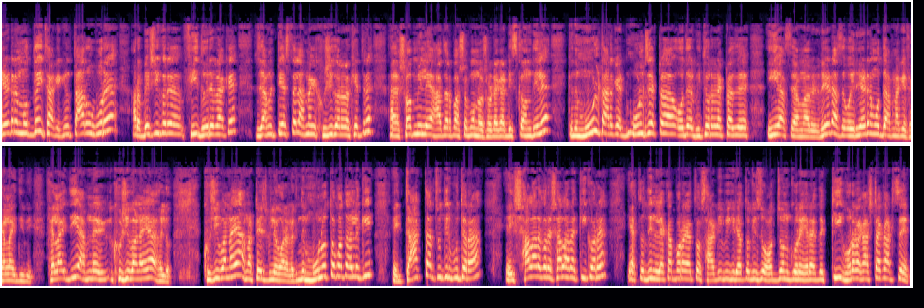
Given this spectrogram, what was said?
রেটের মধ্যেই থাকে। কিন্তু তার উপরে আরও বেশি করে ফি ধরে রাখে যে আপনি টেস্ট তাহলে আপনাকে খুশি করার ক্ষেত্রে সব মিলে হাজার পাঁচশো, পনেরোশো টাকা ডিসকাউন্ট দিলে। কিন্তু মূল টার্গেট মূল যে একটা ওদের ভিতরের একটা যে ই আছে, আপনার রেট আছে, ওই রেটের মধ্যে আপনাকে ফেলাই দিবে। ফেলাই দিয়ে আপনার খুশি বানাইয়া হলো। খুশি বানাইয়া আপনার টেস্টগুলো করালো। কিন্তু মূলত কথা হলো কি, এই ডাক্তার চুতির পুতেরা, এই শালার করে শালারা কি করে? এতদিন লেখাপড়া, এত সার্টিফিকেট এত কিছু অর্জন করে এরা কি ঘোড়ার ঘাসটা কাটছে,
